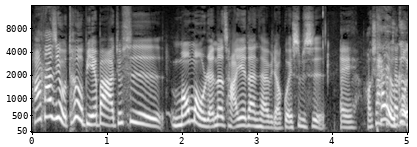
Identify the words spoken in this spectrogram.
它是有特别吧？就是某某人的茶叶蛋才比较贵，是不是？哎，好像它有个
